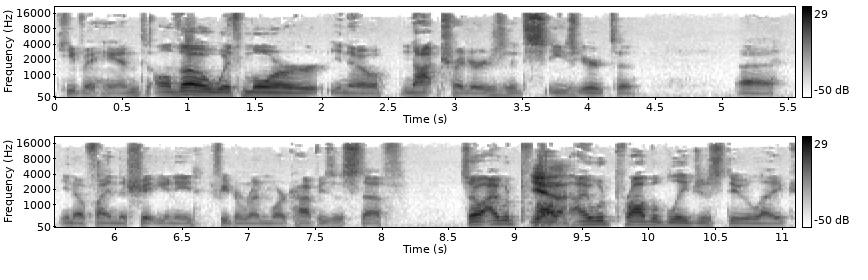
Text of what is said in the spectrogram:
keep a hand. Although with more you know not triggers, it's easier to uh, you know find the shit you need if you can run more copies of stuff. So I would prob- Yeah. I would probably just do like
